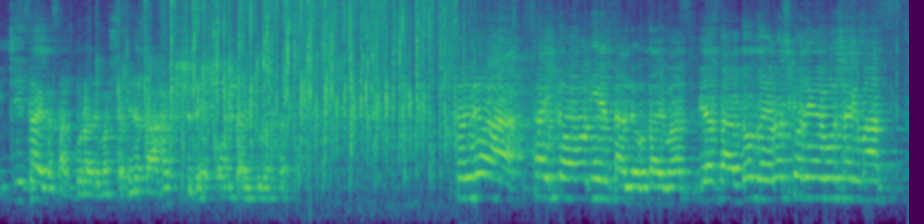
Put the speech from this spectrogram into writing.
市井さやかさん来られました。皆さん拍手でお迎えください。それでは斉藤理恵さんでございます。皆さんどうぞよろしくお願い申し上げます。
